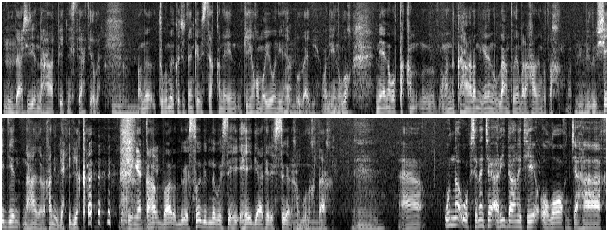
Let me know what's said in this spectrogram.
Үтәчі ден наға петнестәк дейла. Аны тугымы көтүтен кебистәк қана ен кие қомойу оны ен хеп болды. Оны ен олық мәні ол таққан манды қаңаран генен ұллан тойын бара қалын бұтақ. Ведущий ден наға ғарахан үләйдек. Қам бар, особенно бөсте хейге атер үссігін қам болықтақ. Уна опсенен че ариданы те олох жахах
